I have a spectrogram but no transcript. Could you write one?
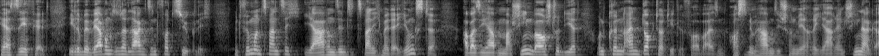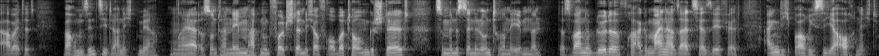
Herr Seefeld, Ihre Bewerbungsunterlagen sind vorzüglich. Mit 25 Jahren sind Sie zwar nicht mehr der Jüngste, aber Sie haben Maschinenbau studiert und können einen Doktortitel vorweisen. Außerdem haben Sie schon mehrere Jahre in China gearbeitet. Warum sind Sie da nicht mehr? Naja, das Unternehmen hat nun vollständig auf Roboter umgestellt, zumindest in den unteren Ebenen. Das war eine blöde Frage meinerseits, Herr Seefeld. Eigentlich brauche ich Sie ja auch nicht.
